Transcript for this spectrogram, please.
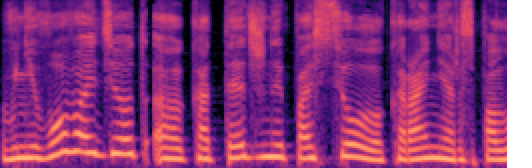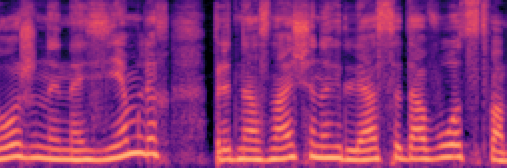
В него войдет э, коттеджный поселок поселок, ранее расположенный на землях, предназначенных для садоводства.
